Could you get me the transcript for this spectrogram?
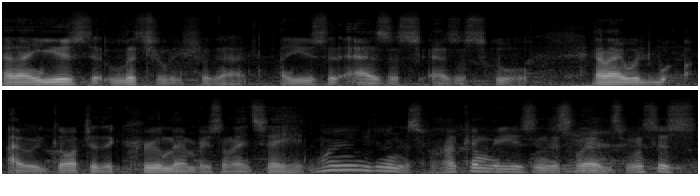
And I used it literally for that. I used it as a, as a school. And I would I would go up to the crew members and I'd say, hey, why are we doing this? How come we're using this lens? What's this?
